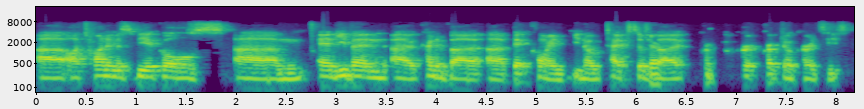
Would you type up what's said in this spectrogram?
uh, autonomous vehicles, um, and even uh, kind of uh, uh, Bitcoin, you know, types of sure. Uh, cryptocurrencies.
